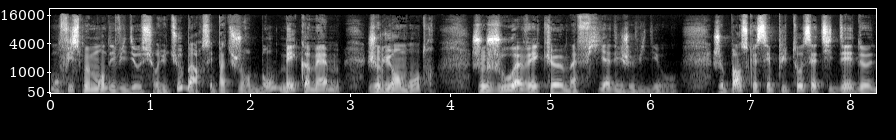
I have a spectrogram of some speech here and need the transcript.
Mon fils me montre des vidéos sur YouTube, alors c'est pas toujours bon, mais quand même, je lui en montre. Je joue avec euh, ma fille à des jeux vidéo. Je pense que c'est plutôt cette idée de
